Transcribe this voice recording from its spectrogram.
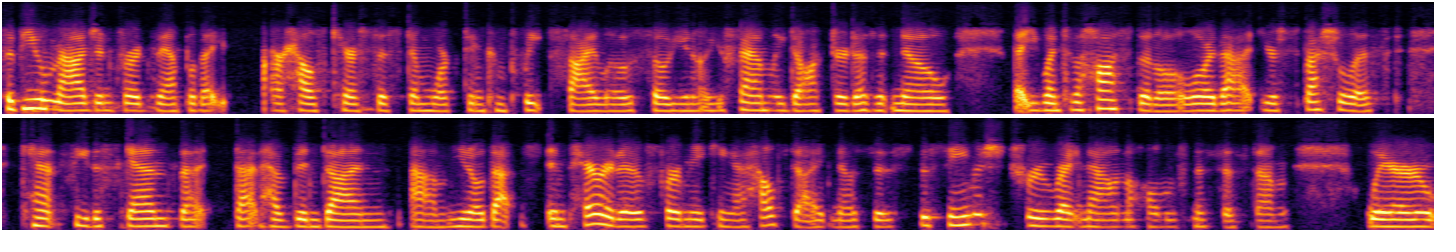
So if you imagine, for example, that our healthcare system worked in complete silos, so you know your family doctor doesn't know that you went to the hospital, or that your specialist can't see the scans that that have been done. Um, you know that's imperative for making a health diagnosis. The same is true right now in the homelessness system, where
